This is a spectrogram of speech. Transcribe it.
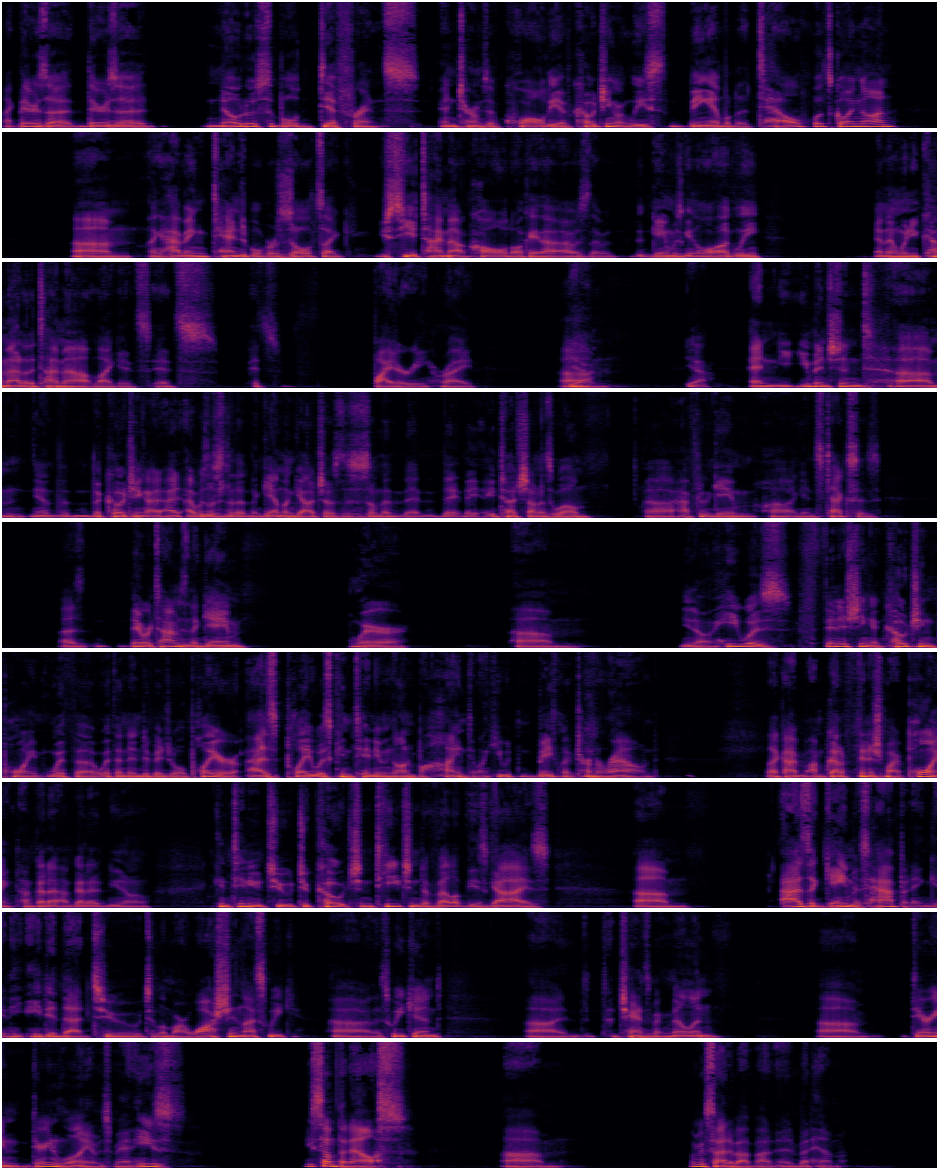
like there's a there's a noticeable difference in terms of quality of coaching, or at least being able to tell what's going on. Um, like having tangible results, like you see a timeout called, okay, that was, that was the game was getting a little ugly, and then when you come out of the timeout, like it's it's it's fiery, right? Um, yeah. Yeah. And you, mentioned, um, you know, the, the coaching. I, I was listening to the, the Gambling Gauchos. This is something that they, they, they touched on as well uh, after the game uh, against Texas. Uh, there were times in the game where, um, you know, he was finishing a coaching point with a, with an individual player as play was continuing on behind him. Like he would basically turn around, like I'm I've got to finish my point. I've got to I've got to you know continue to to coach and teach and develop these guys. Um, as a game is happening, and he, he did that to to Lamar Washington last week, uh, this weekend, uh, to Chance McMillan, um, Darrion Darrion Williams, man, he's he's something else. Um, I'm excited about about, about him.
